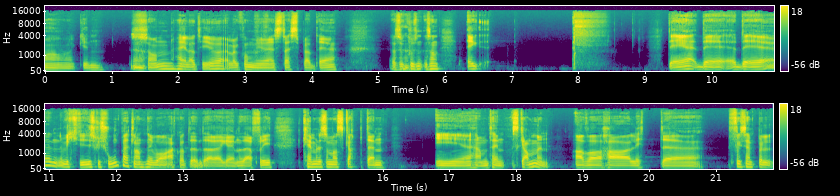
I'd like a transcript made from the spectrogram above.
magen sånn hele tida, eller hvor mye stress blir det? Altså, hvordan Sånn Jeg det er, det, det er en viktig diskusjon på et eller annet nivå, akkurat det der greiene der. Fordi hvem er det som har skapt den, i hermetegn, skammen av å ha litt eh, For eksempel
